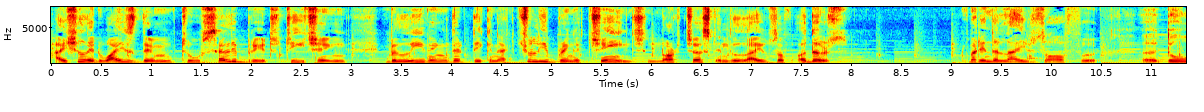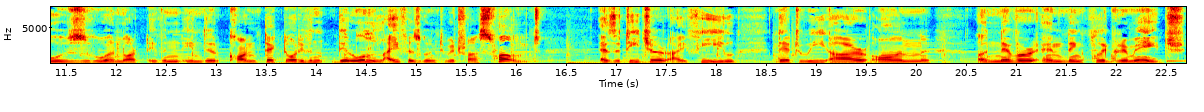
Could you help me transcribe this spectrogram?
I shall advise them to celebrate teaching, believing that they can actually bring a change not just in the lives of others, but in the lives of uh, uh, those who are not even in their contact or even their own life is going to be transformed. As a teacher, I feel that we are on a never ending pilgrimage.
